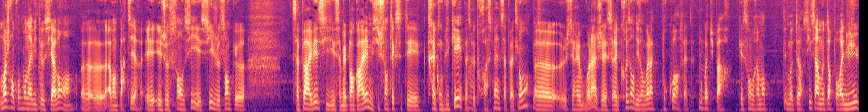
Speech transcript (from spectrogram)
moi, je rencontre mon invité aussi avant, hein, euh, avant de partir. Et, je sens aussi, et si je sens que ça peut arriver, si ça m'est pas encore arrivé, mais si je sentais que c'était très compliqué, parce que trois semaines, ça peut être long, euh, je dirais, voilà, j'essaierai de creuser en disant, voilà, pourquoi en fait? Pourquoi mm. tu pars? Quels sont vraiment tes moteurs? Si c'est un moteur pour être vu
